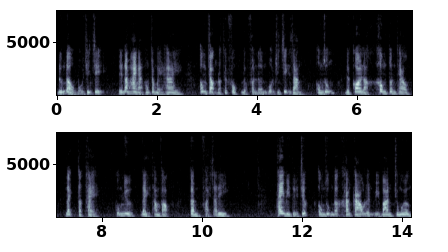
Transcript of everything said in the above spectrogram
đứng đầu Bộ Chính trị đến năm 2012, ông Trọng đã thuyết phục được phần lớn Bộ Chính trị rằng ông Dũng được coi là không tuân theo lệnh tập thể cũng như đầy tham vọng, cần phải ra đi. Thay vì từ chức, ông Dũng đã kháng cáo lên Ủy ban Trung ương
